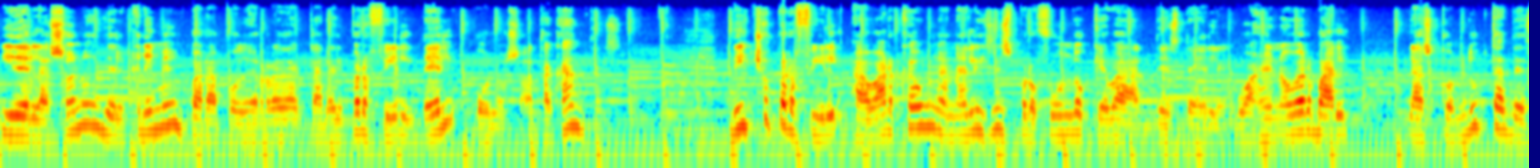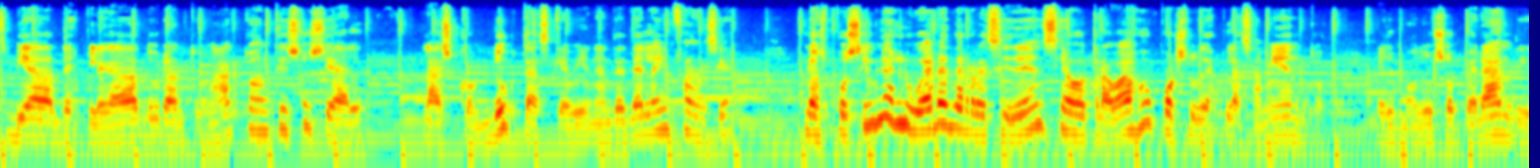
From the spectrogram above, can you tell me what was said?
y de las zonas del crimen para poder redactar el perfil del o los atacantes. Dicho perfil abarca un análisis profundo que va desde el lenguaje no verbal, las conductas desviadas desplegadas durante un acto antisocial, las conductas que vienen desde la infancia, los posibles lugares de residencia o trabajo por su desplazamiento, el modus operandi,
